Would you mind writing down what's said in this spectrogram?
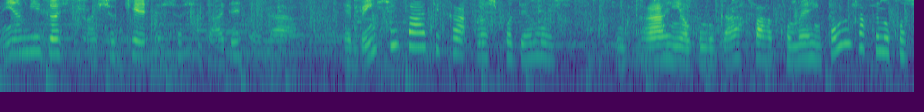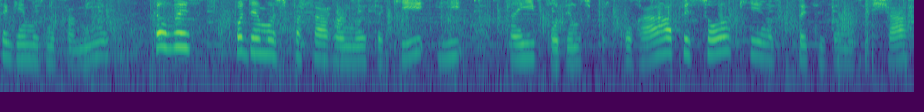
Bem, amigas, acho que essa cidade ela é bem simpática. Nós podemos entrar em algum lugar para comer, então já que não conseguimos no caminho, talvez podemos passar a noite aqui e aí podemos procurar a pessoa que nós precisamos achar.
